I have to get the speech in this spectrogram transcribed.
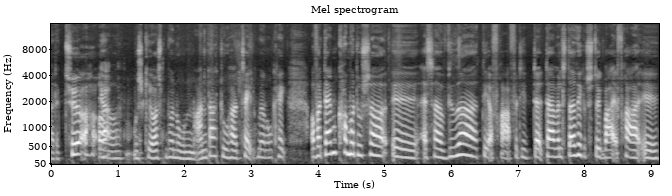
redaktør, og ja. måske også på nogle andre, du har talt med omkring. Og hvordan kommer du så øh, altså videre derfra? Fordi der, der er vel stadigvæk et stykke vej fra, øh,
